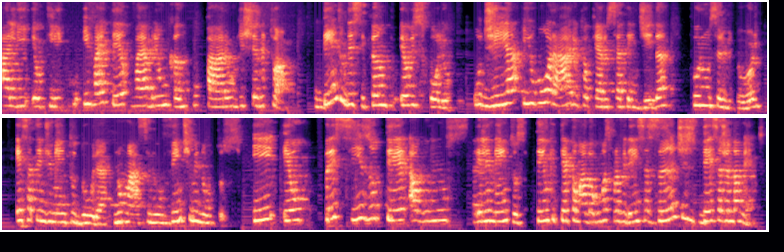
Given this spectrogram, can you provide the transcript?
Ali eu clico e vai ter, vai abrir um campo para o guichê virtual. Dentro desse campo, eu escolho o dia e o horário que eu quero ser atendida por um servidor. Esse atendimento dura no máximo 20 minutos e eu preciso ter alguns elementos, tenho que ter tomado algumas providências antes desse agendamento.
